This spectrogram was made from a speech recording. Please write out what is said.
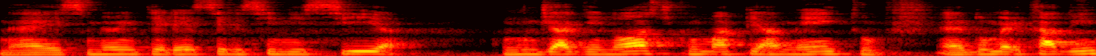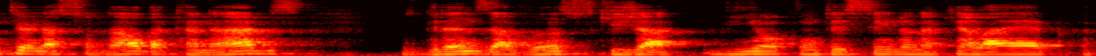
Né? Esse meu interesse ele se inicia com um diagnóstico, um mapeamento é, do mercado internacional da cannabis, os grandes avanços que já vinham acontecendo naquela época,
